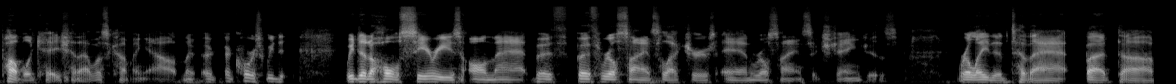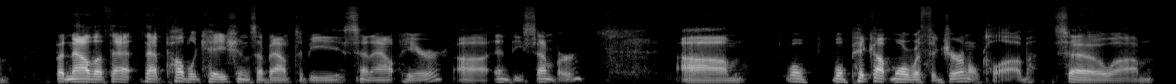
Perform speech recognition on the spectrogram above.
publication that was coming out. Of course, we did we did a whole series on that, both both real science lectures and real science exchanges related to that. But um, but now that that that publication's about to be sent out here uh, in December, um, we'll we'll pick up more with the journal club. So, um,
